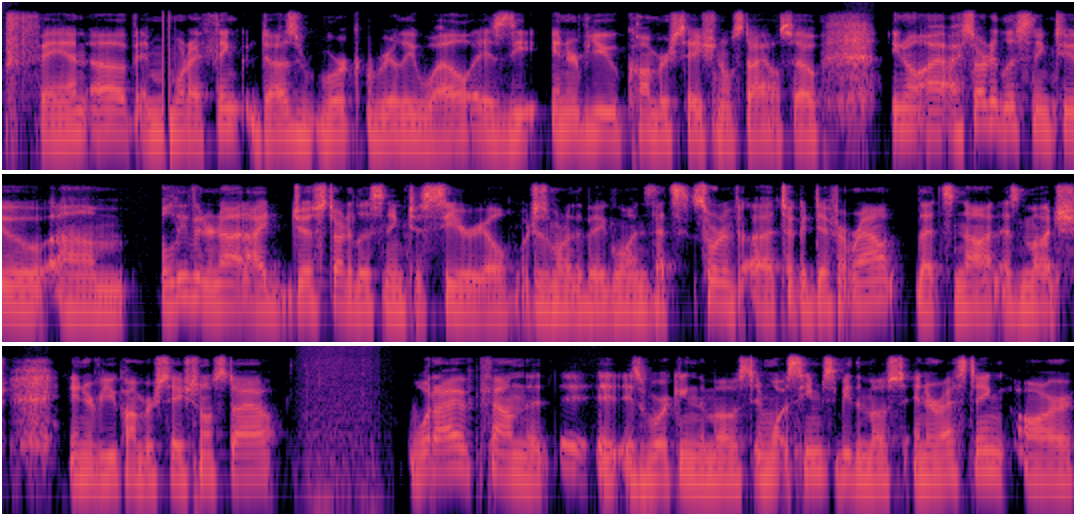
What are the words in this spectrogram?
fan of, and what I think does work really well is the interview conversational style. So, you know, I, I started listening to, um, believe it or not, I just started listening to Serial, which is one of the big ones that's sort of uh, took a different route. That's not as much interview conversational style what I've found that is working the most and what seems to be the most interesting are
